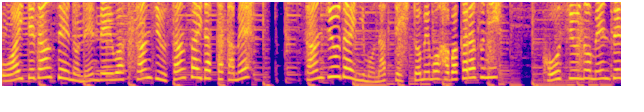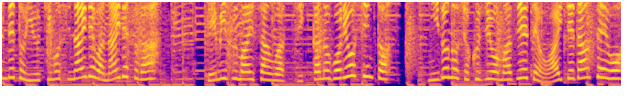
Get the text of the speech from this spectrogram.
お相手男性の年齢は33歳だったため30代にもなって人目もはばからずに公衆の面前でという気もしないではないですが出水舞さんは実家のご両親と2度の食事を交えてお相手男性を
